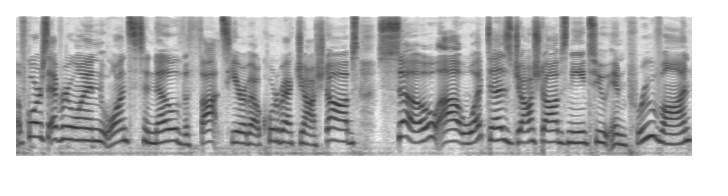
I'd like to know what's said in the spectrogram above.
Of course, everyone wants to know the thoughts here about quarterback Josh Dobbs. So, uh, what does Josh Dobbs need to improve on?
